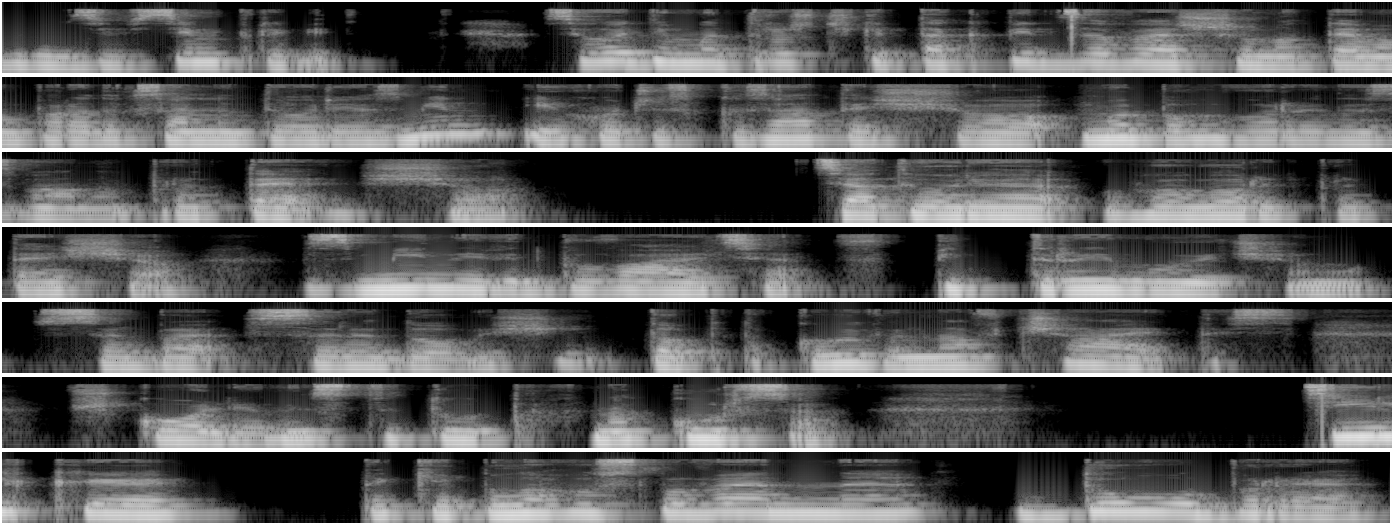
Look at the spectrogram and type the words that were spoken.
Друзі, всім привіт! Сьогодні ми трошечки так підзавершуємо тему парадоксальна теорія змін, і хочу сказати, що ми поговорили з вами про те, що ця теорія говорить про те, що зміни відбуваються в підтримуючому себе середовищі. Тобто, коли ви навчаєтесь в школі, в інститутах, на курсах, тільки таке благословенне, добре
